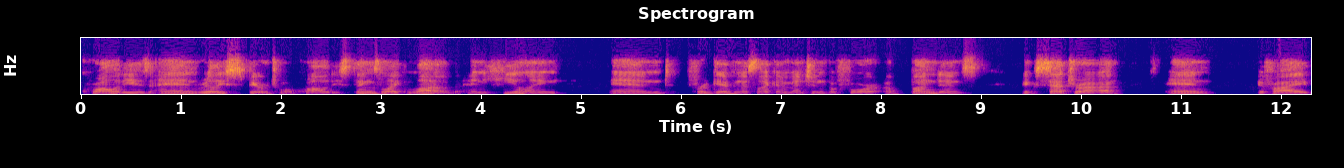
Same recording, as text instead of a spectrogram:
qualities and really spiritual qualities, things like love and healing and forgiveness, like I mentioned before, abundance, etc. And if I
